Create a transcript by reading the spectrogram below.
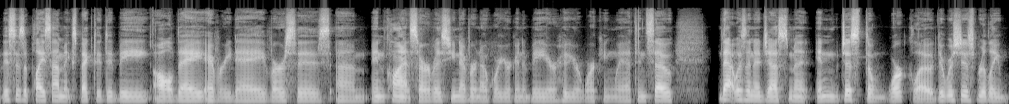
This is a place I'm expected to be all day, every day, versus um, in client service. You never know where you're going to be or who you're working with. And so that was an adjustment and just the workload. There was just really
